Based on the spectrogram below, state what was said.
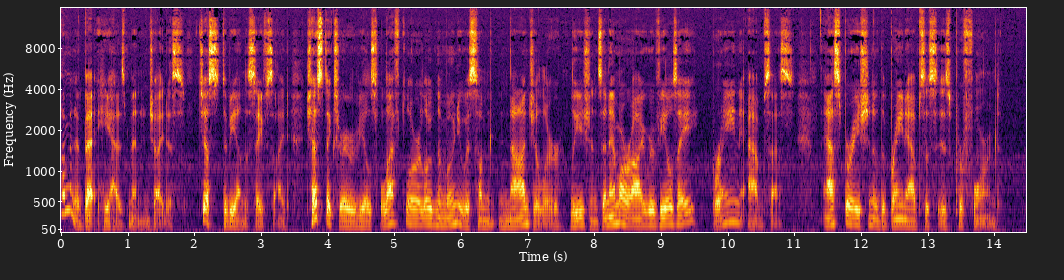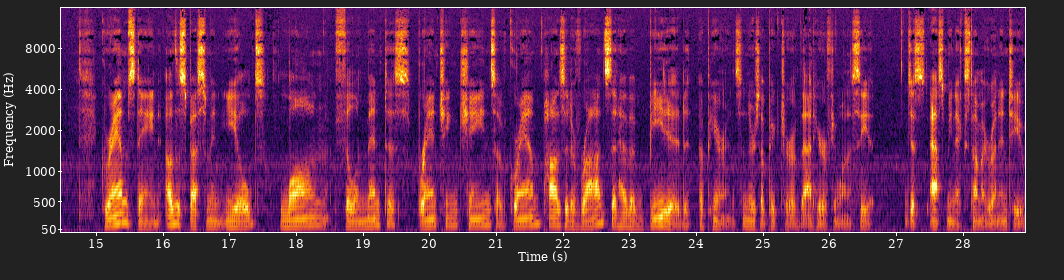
I'm going to bet he has meningitis, just to be on the safe side. Chest x ray reveals left lower lobe pneumonia with some nodular lesions. and MRI reveals a brain abscess. Aspiration of the brain abscess is performed. Gram stain of the specimen yields long filamentous branching chains of gram positive rods that have a beaded appearance. And there's a picture of that here if you want to see it. Just ask me next time I run into you.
